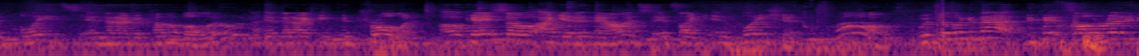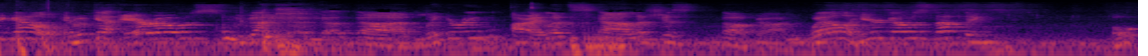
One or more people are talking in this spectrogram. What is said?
inflates and then I become a balloon and then I can control it. Okay, so I get it now. It's, it's like inflation. Oh, would you look at that? It's all ready to go. And we've got arrows. We've got uh, uh, lingering. All right, let's, uh, let's just. Oh god. Well, here goes nothing. Oh.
